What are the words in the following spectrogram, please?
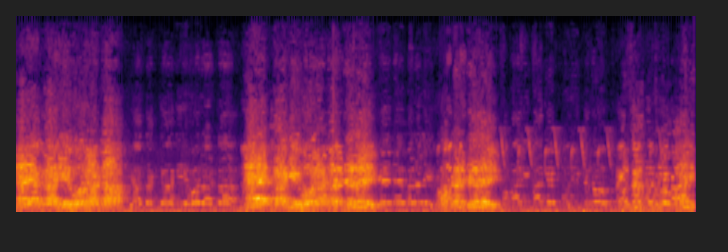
ನ್ಯಾಯಕ್ಕಾಗಿ ಹೋರಾಟ. ಯಾತಕ್ಕಾಗಿ ಹೋರಾಟ. ನ್ಯಾಯಕ್ಕಾಗಿ ಹೋರಾಟ. ಏನೇ ಬರಲಿ. ಹಮಾರಿ ಮಾಂಗೆ ಪೂರಿ ಕರೋ ಹಮಾರಿ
